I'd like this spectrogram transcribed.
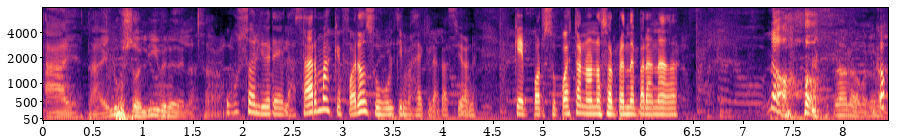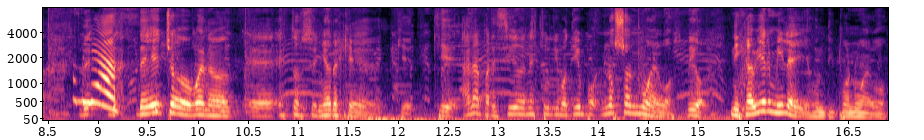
Ahí está, el uso libre de las armas. Uso libre de las armas, que fueron sus últimas declaraciones, que por supuesto no nos sorprende para nada. No, no, no, para nada. De, de hecho, bueno, eh, estos señores que, que- que han aparecido en este último tiempo no son nuevos. Digo, ni Javier Milei es un tipo nuevo.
